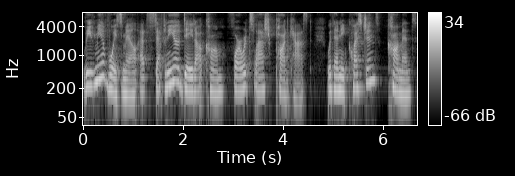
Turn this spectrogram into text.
Leave me a voicemail at stephanieodea.com forward slash podcast with any questions, comments,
